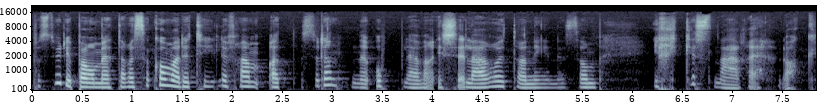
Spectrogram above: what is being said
på Studieparometeret så kommer det tydelig frem at studentene opplever ikke lærerutdanningene som yrkesnære nok.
